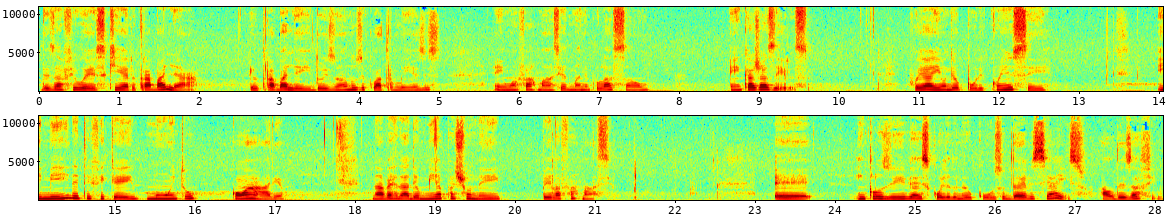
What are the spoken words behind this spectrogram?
Desafio esse que era trabalhar. Eu trabalhei dois anos e quatro meses em uma farmácia de manipulação em Cajazeiras. Foi aí onde eu pude conhecer e me identifiquei muito com a área. Na verdade, eu me apaixonei pela farmácia. É, inclusive, a escolha do meu curso deve-se a isso, ao desafio.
